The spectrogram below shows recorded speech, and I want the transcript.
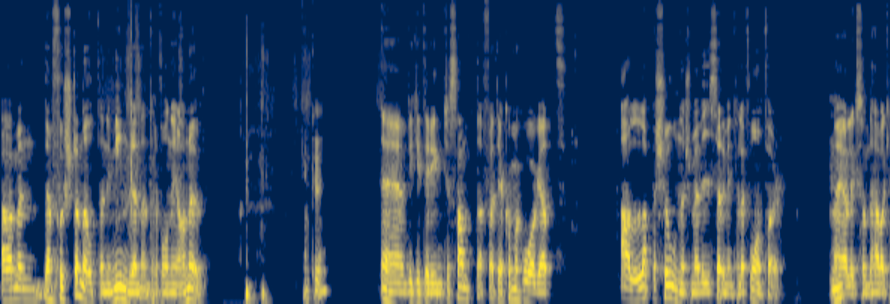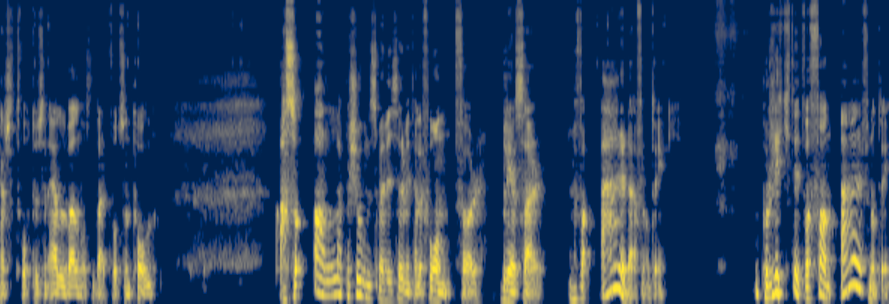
Ja, men den första noten är mindre än den telefonen jag har nu. Okej. Eh, vilket är det intressanta, för att jag kommer ihåg att alla personer som jag visade min telefon för, när Mm. jag liksom, det här var kanske 2011 eller något sånt där, 2012. Alltså alla personer som jag visade min telefon för blev så här, men vad är det där för någonting? På riktigt, vad fan är det för någonting?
